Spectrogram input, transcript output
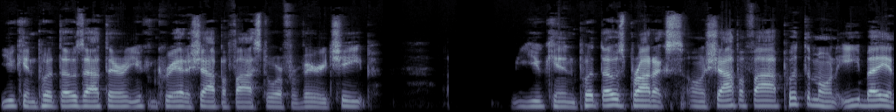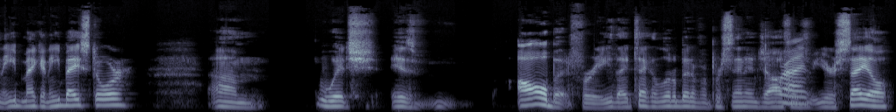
you can put those out there. You can create a Shopify store for very cheap. You can put those products on Shopify, put them on eBay, and e- make an eBay store, um, which is all but free. They take a little bit of a percentage off Right. of your sale,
